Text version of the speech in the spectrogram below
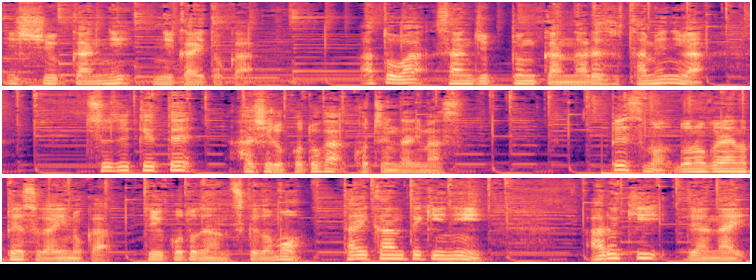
1週間に2回とか、あとは30分間慣らすためには続けて走ることがコツになります。ペースもどのぐらいのペースがいいのかということなんですけども、体感的に歩きではない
